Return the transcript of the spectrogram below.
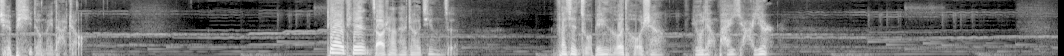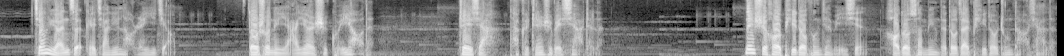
却屁都没打着。第二天早上，他照镜子，发现左边额头上有两排牙印儿。江园子给家里老人一讲，都说那牙印儿是鬼咬的，这下他可真是被吓着了。那时候批斗封建迷信，好多算命的都在批斗中倒下了。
